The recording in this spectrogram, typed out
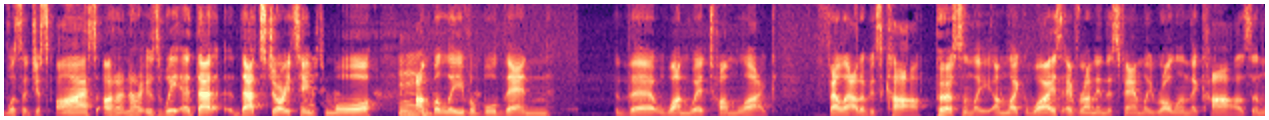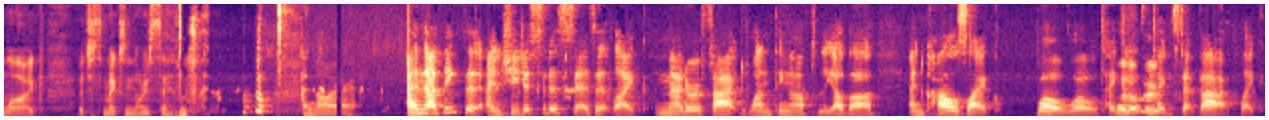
was it just ice? I don't know. It was weird. That that story seems more unbelievable than the one where Tom like fell out of his car. Personally, I'm like, why is everyone in this family rolling their cars? And like, it just makes no sense. I know. And I think that, and she just sort of says it like matter of fact, one thing after the other. And Carl's like, whoa, whoa, take, a, take a step back. Like,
